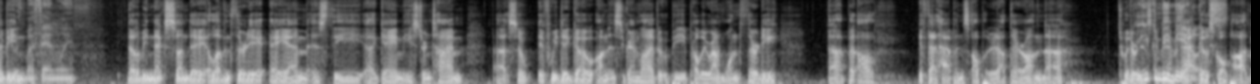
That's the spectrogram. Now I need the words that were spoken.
to be with my family. That'll be next Sunday, 11:30 a.m. is the uh, game Eastern time. Uh, so if we did go on Instagram live, it would be probably around 1:30. Uh, but I'll if that happens, I'll put it out there on uh, Twitter and You can Instagram me, at Alex. Ghost Goal Pod.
